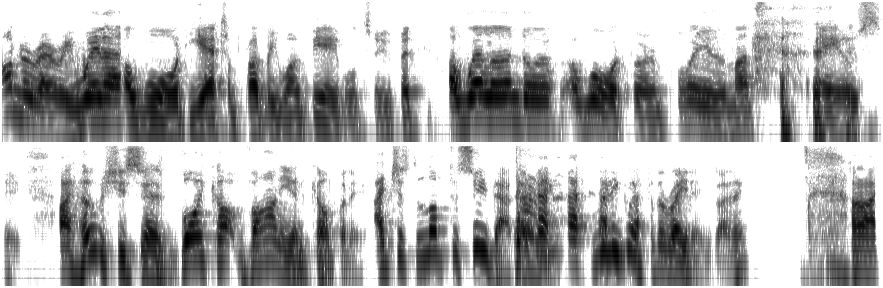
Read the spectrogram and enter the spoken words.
honorary winner award yet and probably won't be able to, but a well earned award for Employee of the Month, AOC. I hope she says boycott Varney and Company. I'd just love to see that. I mean, really good for the ratings, I think. All right.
